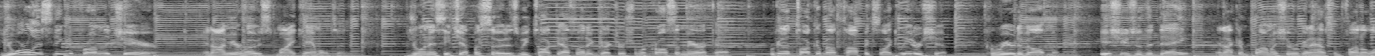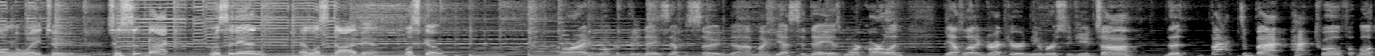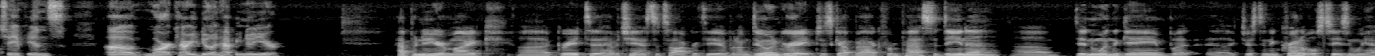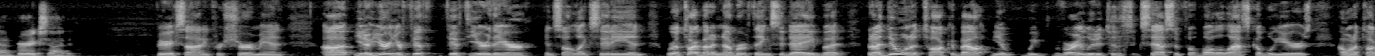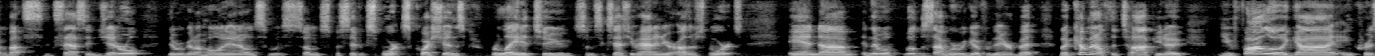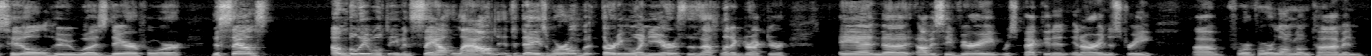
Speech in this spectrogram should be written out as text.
You're listening to From the Chair, and I'm your host, Mike Hamilton. Join us each episode as we talk to athletic directors from across America. We're going to talk about topics like leadership, career development, issues of the day, and I can promise you we're going to have some fun along the way too. So sit back, listen in, and let's dive in. Let's go. All right, welcome to today's episode. Uh, my guest today is Mark Harlan, the athletic director at the University of Utah, the back-to-back Pac-12 football champions. Uh, Mark, how are you doing? Happy New Year. Happy New Year, Mike. Uh, great to have a chance to talk with you. But I'm doing great. Just got back from Pasadena. Uh, didn't win the game, but uh, just an incredible season we had. Very excited. Very exciting for sure, man. Uh, you know, you're in your fifth fifth year there in Salt Lake City, and we're going to talk about a number of things today. But but I do want to talk about you know we've, we've already alluded to the success in football the last couple years. I want to talk about success in general. Then we're going to hone in on some, some specific sports questions related to some success you've had in your other sports, and um, and then we'll we'll decide where we go from there. But but coming off the top, you know, you follow a guy in Chris Hill who was there for this sounds unbelievable to even say out loud in today's world, but 31 years as athletic director, and uh, obviously very respected in, in our industry uh, for for a long, long time, and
